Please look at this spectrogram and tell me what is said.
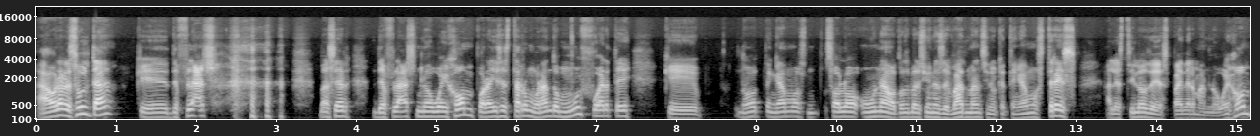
ahora resulta que The Flash va a ser The Flash No Way Home. Por ahí se está rumorando muy fuerte que no tengamos solo una o dos versiones de Batman, sino que tengamos tres al estilo de Spider-Man No Way Home.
